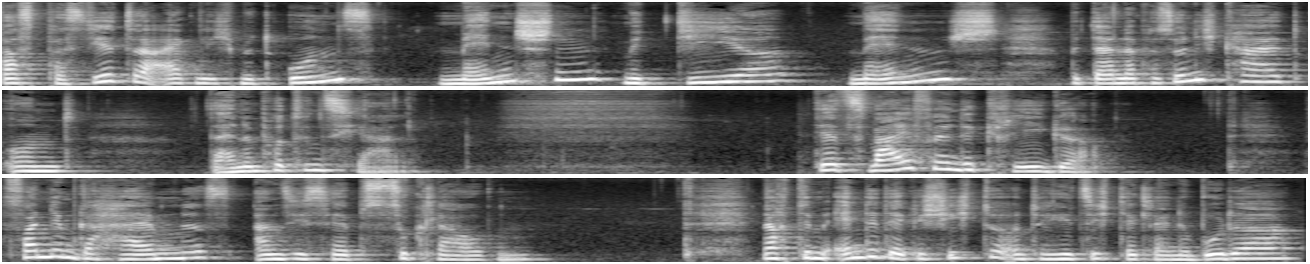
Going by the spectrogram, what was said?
was passiert da eigentlich mit uns Menschen, mit dir, Mensch, mit deiner Persönlichkeit und deinem Potenzial. Der zweifelnde Krieger. Von dem Geheimnis an sich selbst zu glauben. Nach dem Ende der Geschichte unterhielt sich der kleine Buddha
